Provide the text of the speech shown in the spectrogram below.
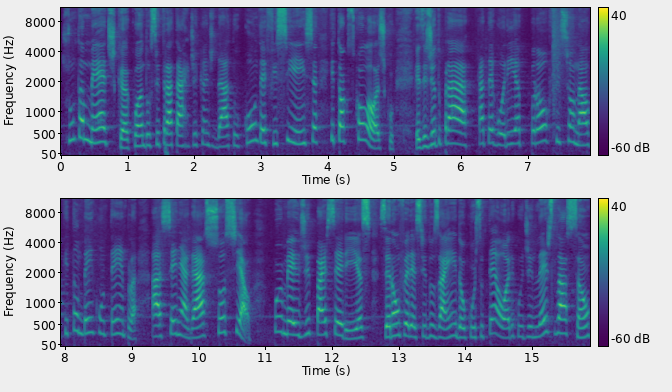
junta médica, quando se tratar de candidato com deficiência e toxicológico, exigido para a categoria profissional, que também contempla a CNH social. Por meio de parcerias, serão oferecidos ainda o curso teórico de legislação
